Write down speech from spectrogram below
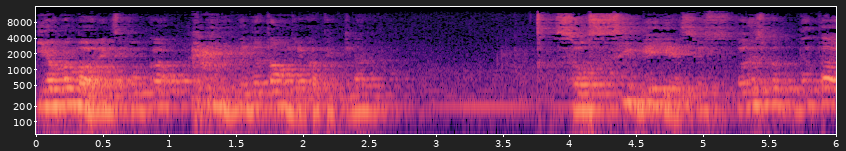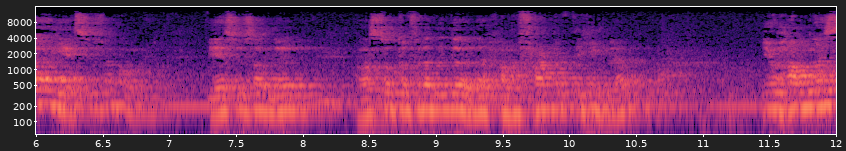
I åpenbaringsboka, i dette andre kapitlet, så sier Jesus og husk at Dette er jo Jesus som kommer. Jesus har dødd. Han har stått opp fra de døde. Han har fart opp til himmelen. Johannes,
